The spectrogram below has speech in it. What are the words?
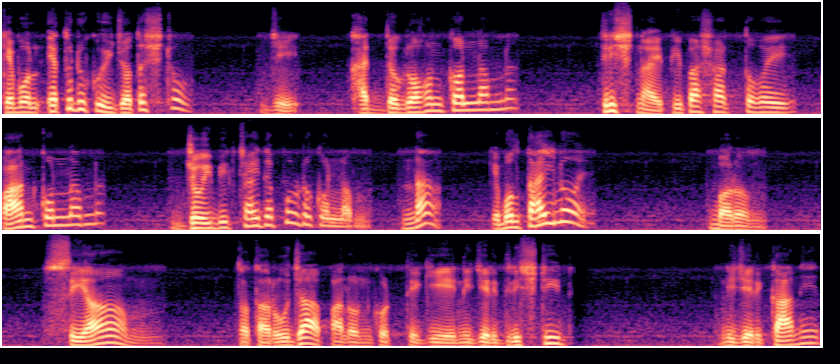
কেবল এতটুকুই যথেষ্ট যে খাদ্য গ্রহণ করলাম না, তৃষ্ণায় পিপাসার্থ হয়ে পান করলাম না, জৈবিক চাহিদা পূর্ণ করলাম না, কেবল তাই নয়, বরং সিয়াম তথা রোজা পালন করতে গিয়ে নিজের দৃষ্টির নিজের কানের,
